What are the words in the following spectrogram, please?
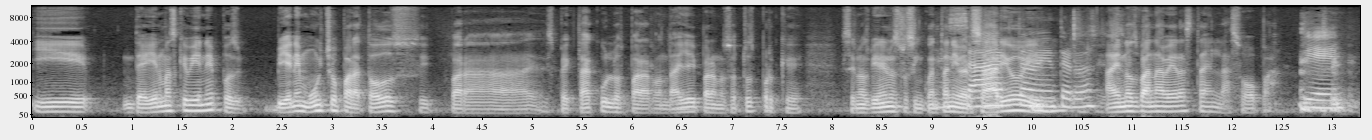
Y de ahí en más que viene, pues viene mucho para todos, y para espectáculos, para rondalla y para nosotros, porque se nos viene nuestro 50 aniversario y ahí nos van a ver hasta en la sopa. Bien.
